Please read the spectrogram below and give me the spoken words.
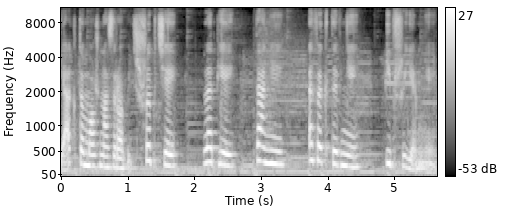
jak to można zrobić szybciej, lepiej, taniej, efektywniej i przyjemniej.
